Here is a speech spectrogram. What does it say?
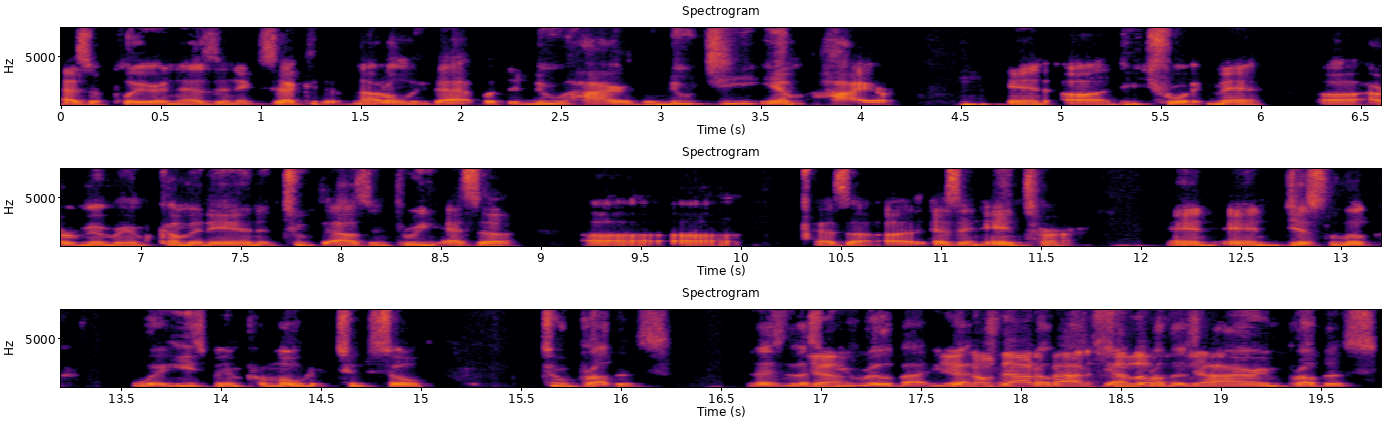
as a player and as an executive, not only that, but the new hire, the new GM hire in uh, Detroit, man. Uh, I remember him coming in in 2003 as a uh, uh, as a uh, as an intern, and and just look where he's been promoted to. So, two brothers. Let's let's yeah. be real about it. You yeah, no doubt brothers. about it. Salute. brothers yeah. hiring brothers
